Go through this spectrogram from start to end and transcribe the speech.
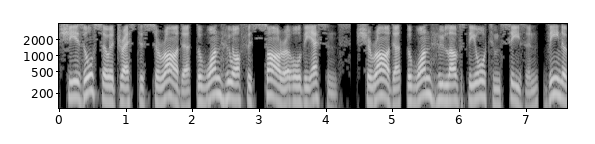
She is also addressed as Sarada, the one who offers Sara or the essence, Sharada, the one who loves the autumn season, Veena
